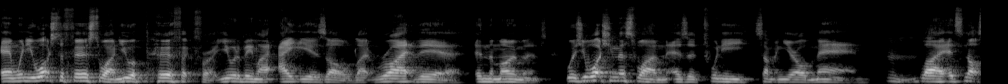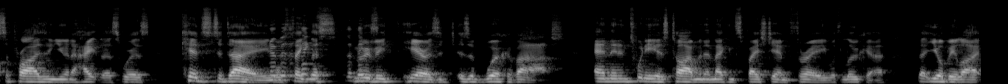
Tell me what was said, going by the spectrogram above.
and when you watch the first one, you were perfect for it. You would have been like eight years old, like right there in the moment. Whereas you're watching this one as a twenty-something-year-old man, Mm. like it's not surprising you're going to hate this. Whereas kids today No, will think things- this the things- movie here is a, is a work of art, and then in 20 years' time, when they're making Space Jam 3 with Luka, that you'll be like,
